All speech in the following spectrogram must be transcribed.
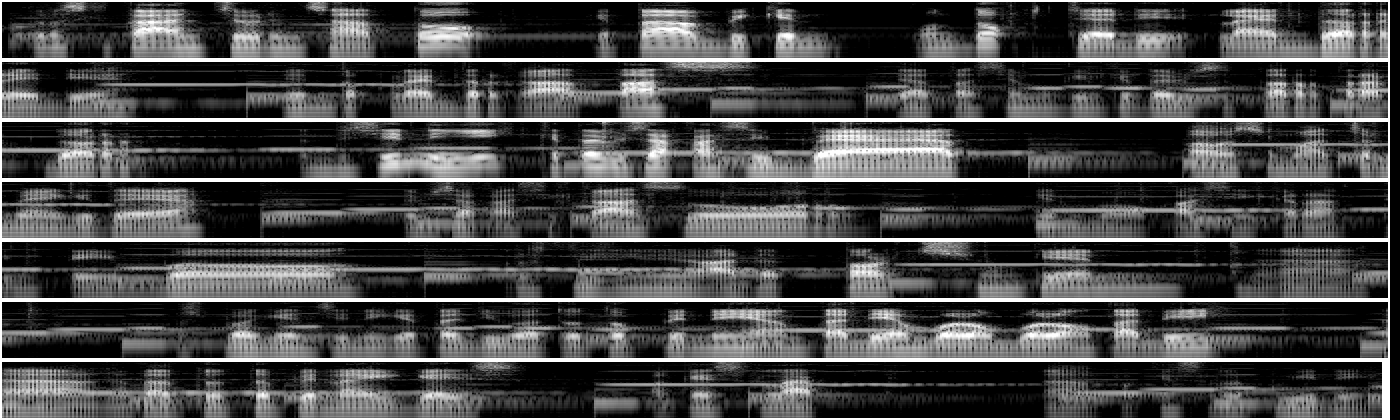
terus kita hancurin satu, kita bikin untuk jadi ladder ya dia. Jadi untuk ladder ke atas, di atasnya mungkin kita bisa taruh trapdoor. Dan di sini kita bisa kasih bed atau semacamnya gitu ya. Kita bisa kasih kasur, mungkin mau kasih crafting table. Terus di sini ada torch mungkin. Nah, terus bagian sini kita juga tutup ini yang tadi yang bolong-bolong tadi. Nah, kita tutupin lagi guys, pakai slab. Nah, pakai slab begini.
